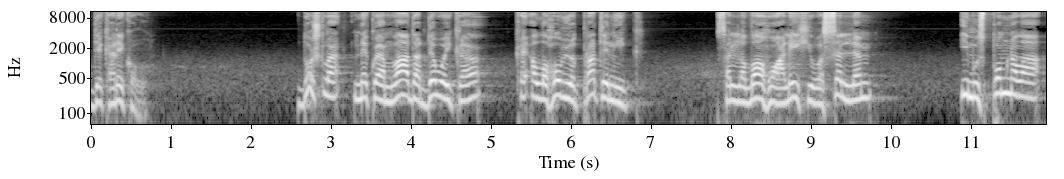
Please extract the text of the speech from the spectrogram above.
дека рекол Дошла некоја млада девојка кај Аллаховиот пратеник саллаллаху алейхи васелем и му спомнала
